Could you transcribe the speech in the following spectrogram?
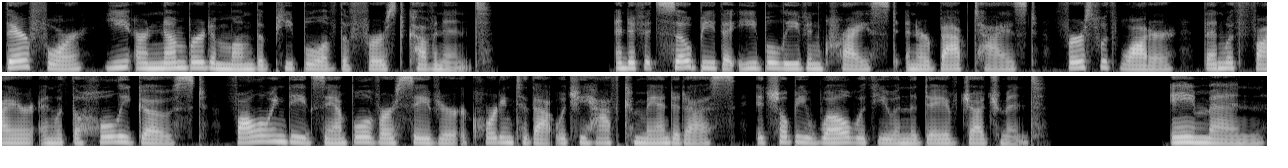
Therefore, ye are numbered among the people of the first covenant. And if it so be that ye believe in Christ and are baptized, first with water, then with fire and with the Holy Ghost, following the example of our Saviour according to that which he hath commanded us, it shall be well with you in the day of judgment. Amen.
